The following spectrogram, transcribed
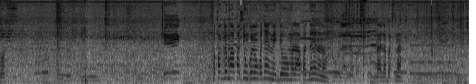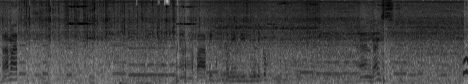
Boss. Check! So pag lumapad yung gulong ko dyan, medyo malapad na yan, ano? O, lalabas ko. Lalabas na. Salamat. Ayan, mga papi. Ito na yung bibinili ko. Ayan, guys. Woo!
